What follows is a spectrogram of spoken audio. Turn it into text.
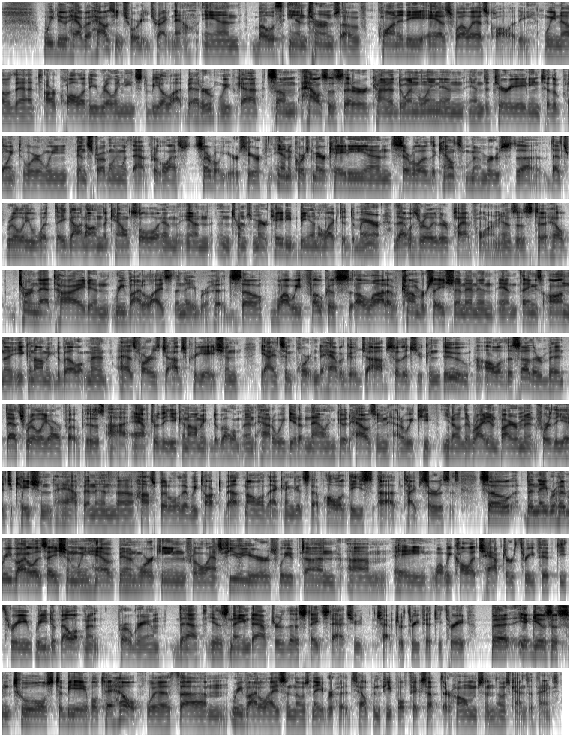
we do have a housing shortage right now, and both in terms of quantity as well as quality. We know that our quality really needs to be a lot better. We've got some houses that are kind of dwindling and, and deteriorating to the point to where we've been struggling with that for the last several years here. And of course, Mayor Kehde and several of the council members, uh, that's really what they got on the council and, and in terms of Mayor Kehde being elected to mayor, that was really their platform is, is to help turn that tide and revitalize the neighborhood. So while we focus a lot of conversation and, and, and things on the economic development as far as jobs creation, yeah, it's important to have a good job so that you can do all of this other, but that's really our focus. Uh, after the economic development, how do we get them now in good housing? How do we keep, you know, the right environment for the education to happen and the hospital that we talked about and all of that kind of good stuff, all of these uh, type services. So the neighborhood neighborhood revitalization, we have been working for the last few years. We've done um, a what we call a Chapter 353 redevelopment program that is named after the state statute, Chapter 353 but it gives us some tools to be able to help with um, revitalizing those neighborhoods, helping people fix up their homes and those kinds of things.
